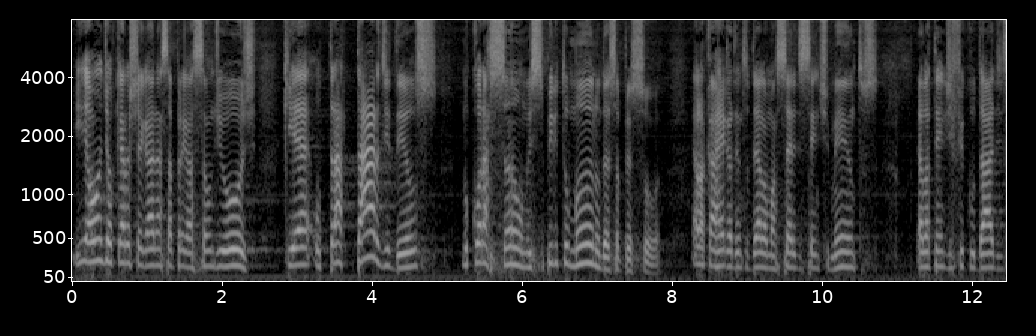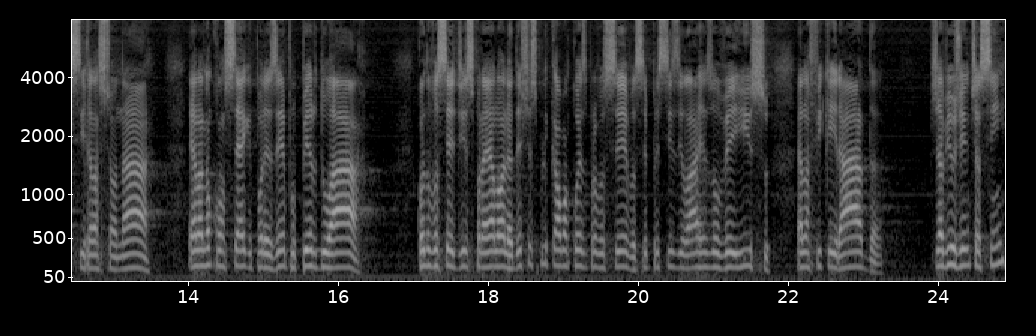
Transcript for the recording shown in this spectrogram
E é onde eu quero chegar nessa pregação de hoje, que é o tratar de Deus no coração, no espírito humano dessa pessoa. Ela carrega dentro dela uma série de sentimentos, ela tem dificuldade de se relacionar, ela não consegue, por exemplo, perdoar. Quando você diz para ela, olha, deixa eu explicar uma coisa para você, você precisa ir lá resolver isso, ela fica irada. Já viu gente assim?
